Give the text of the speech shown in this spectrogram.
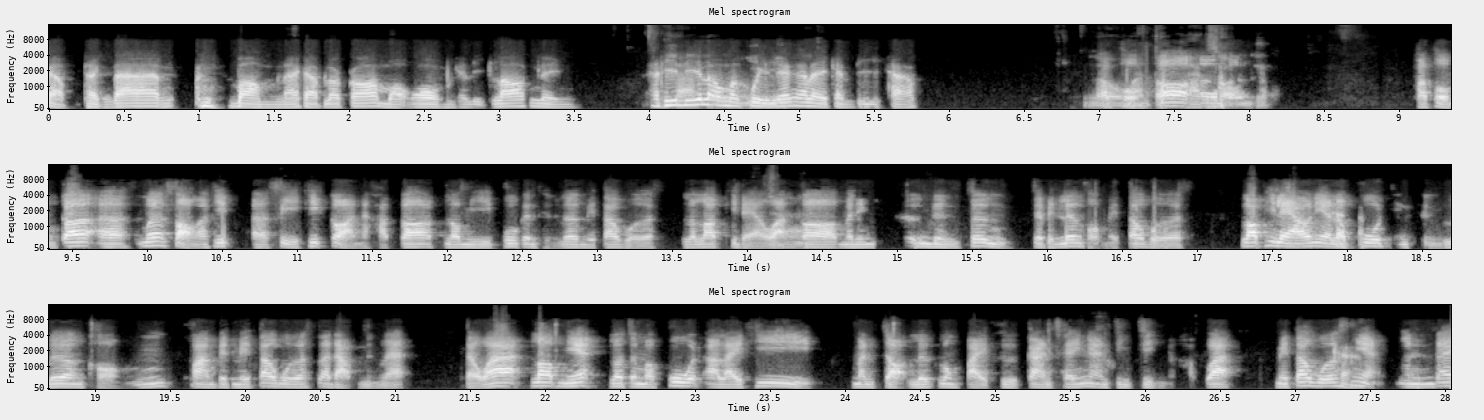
กับทางด้านบอมนะครับ แล้วก็หมอโอมกันอีกรอบหนึ่งอาทิตย์นี้เรามาคุยเรื่องอะไรกันดีครับเรามาต่อภาคสองครับครับผมก็เออเมื่อสองอาทิตย์เออสี่อาทิตย์ก่อนนะครับ ก็เรามีพูดกันถึงเรื่อง Metaverse แล้วรอบที่แล้วอะก็มันยังมีครึ่งหนึ่งซึ่งจะเป็นเรื่องของ Metaverse รอบที่แล้วเนี่ยเราพูดถึงเรื่องของความเป็น Metaverse ระดับหนึ่งแล้ว แต่ว่ารอบนี้เราจะมาพูดอะไรที่มันเจาะลึกลงไปคือการใช้งานจริงๆนะครับว่า Metaverse เนี่ยมันได้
